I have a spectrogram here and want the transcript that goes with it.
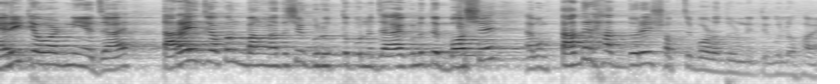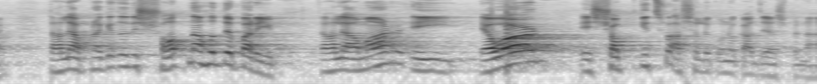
মেরিট অ্যাওয়ার্ড নিয়ে যায়, তারাই যখন বাংলাদেশের গুরুত্বপূর্ণ জায়গাগুলোতে বসে এবং তাদের হাত ধরে সবচেয়ে বড় দুর্নীতিগুলো হয়। তাহলে আপনাকে যদি সৎ না হতে পারি, তাহলে আমার এই অ্যাওয়ার্ড এই সব কিছু আসলে কোনো কাজে আসবে না।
